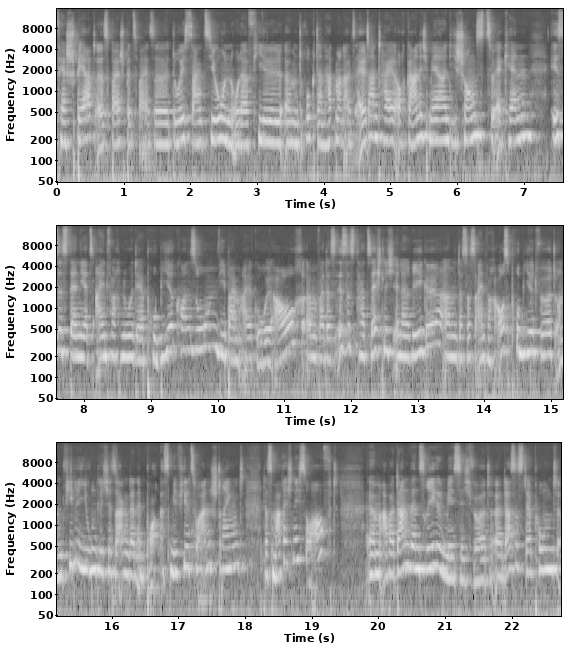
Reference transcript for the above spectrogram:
versperrt ist, beispielsweise durch Sanktionen oder viel ähm, Druck, dann hat man als Elternteil auch gar nicht mehr die Chance zu erkennen, ist es denn jetzt einfach nur der Probierkonsum, wie beim Alkohol auch, ähm, weil das ist es tatsächlich in der Regel, ähm, dass das einfach ausprobiert wird und viele Jugendliche sagen dann, boah, das ist mir viel zu anstrengend, das mache ich nicht so oft. Ähm, aber dann, wenn es regelmäßig wird, äh, das ist der Punkt, äh,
